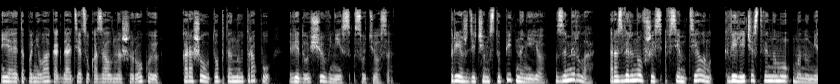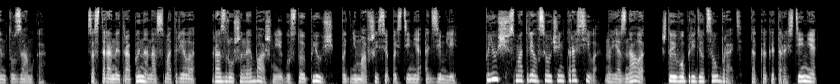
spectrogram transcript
Я это поняла, когда отец указал на широкую, хорошо утоптанную тропу, ведущую вниз с утеса. Прежде чем ступить на нее, замерла, развернувшись всем телом к величественному монументу замка. Со стороны тропы на нас смотрела разрушенная башня и густой плющ, поднимавшийся по стене от земли. Плющ смотрелся очень красиво, но я знала, что его придется убрать, так как это растение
